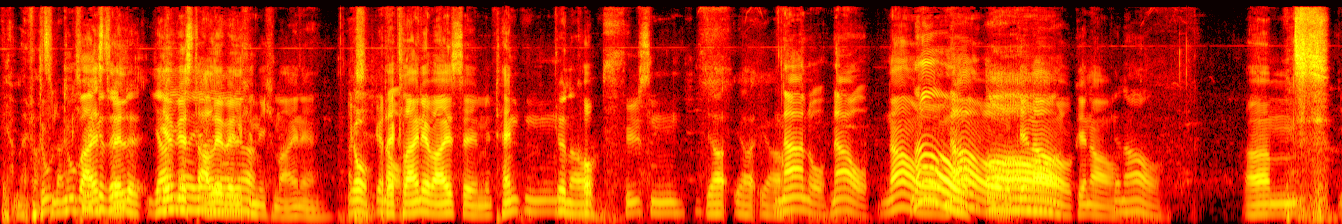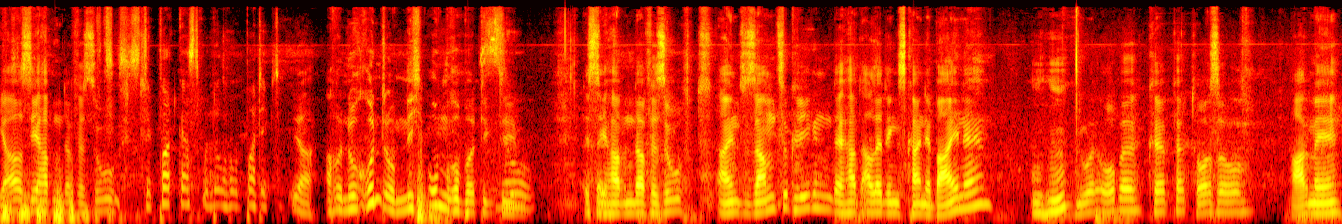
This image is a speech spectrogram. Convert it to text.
wir haben einfach Du, zu lange du nicht mehr weißt, wel, gesendet. Ja, ihr ja, wisst ja, alle, ja, welchen ich meine. Jo, genau. Der kleine Weiße mit Händen, Genau. Kopf, Füßen. Ja, ja, ja. Nano, now. No, No. no, Oh. genau, genau. Genau. Ähm, ja, sie haben da versucht, Das ist der Podcast rund um Robotik. Ja, aber nur rundum, nicht um Robotik-Team. So. sie haben da versucht, einen zusammenzukriegen. Der hat allerdings keine Beine, Mhm. nur Oberkörper, Torso, Arme,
